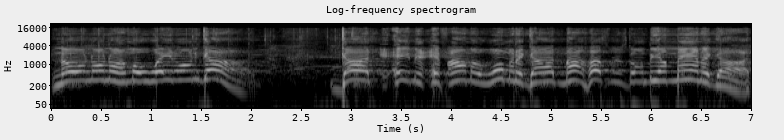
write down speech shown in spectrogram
No, no, no. I'm going to wait on God. God, amen. If I'm a woman of God, my husband is going to be a man of God.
